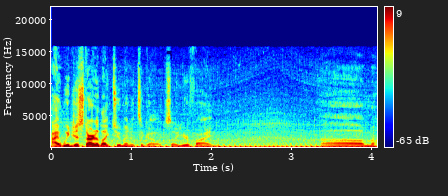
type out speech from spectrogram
I, we just started like two minutes ago, so you're fine. Um,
